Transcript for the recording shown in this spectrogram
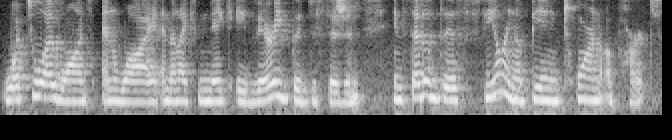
what do I want and why, and then I can make a very good decision instead of this feeling of being torn apart.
